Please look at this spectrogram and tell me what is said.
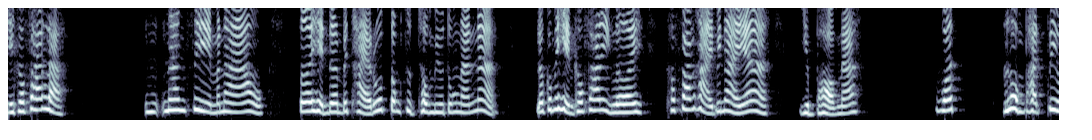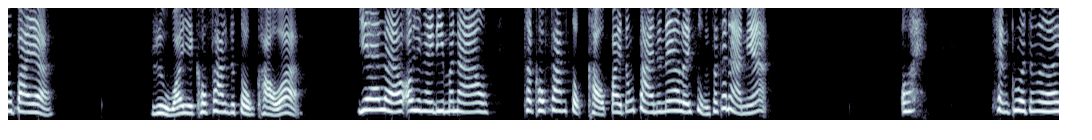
ยายเขาฟางล่ะ นั่นสิมะนาว เตยเห็นเดินไปถ่ายรูปตรงจุดชมวิวตรงนั้นน่ะ แล้วก็ไม่เห็นเขาฟางอีกเลยเขาฟางหายไปไหนอะอย่าบอกนะว่าลมพัดปลิวไปอะ หรือว่ายายเขาฟางจะตกเขาอะ แย่แล้วเอายังไงดีมะนาว ถ้าเขาฟังตกเขาไปต้องตายแน่ๆเลยสูงสักขนาดเนี้ย โอ๊ยฉันกลัวจังเลย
